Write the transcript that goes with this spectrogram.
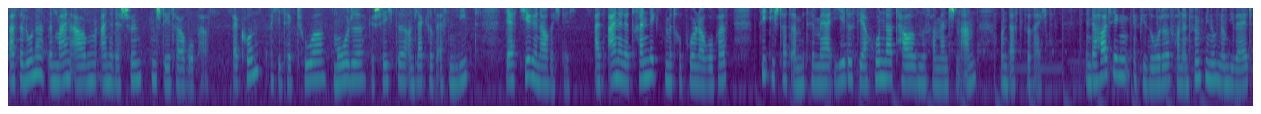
Barcelona ist in meinen Augen eine der schönsten Städte Europas. Wer Kunst, Architektur, Mode, Geschichte und leckeres Essen liebt, der ist hier genau richtig. Als eine der trendigsten Metropolen Europas zieht die Stadt am Mittelmeer jedes Jahr Hunderttausende von Menschen an und das zu Recht. In der heutigen Episode von den 5 Minuten um die Welt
